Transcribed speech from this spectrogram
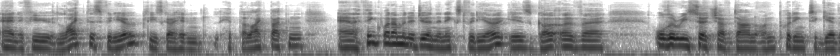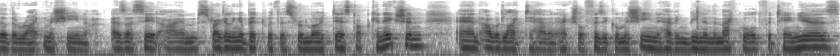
And if you like this video, please go ahead and hit the like button. And I think what I'm going to do in the next video is go over all the research I've done on putting together the right machine. As I said, I'm struggling a bit with this remote desktop connection, and I would like to have an actual physical machine. Having been in the Mac world for 10 years,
